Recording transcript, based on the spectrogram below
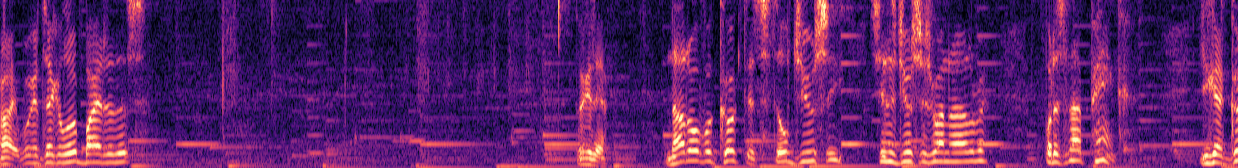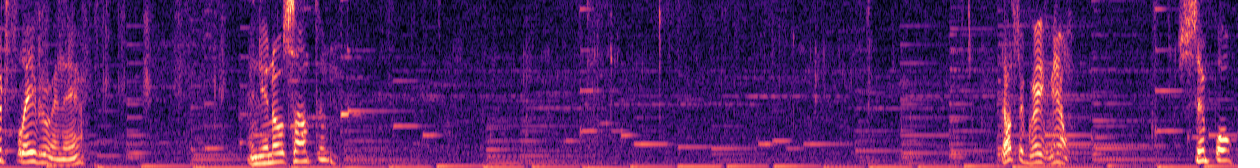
All right, we're gonna take a little bite of this. Look at that. Not overcooked, it's still juicy. See the juices running out of it? But it's not pink. You got good flavor in there. And you know something? That's a great meal. Simple.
